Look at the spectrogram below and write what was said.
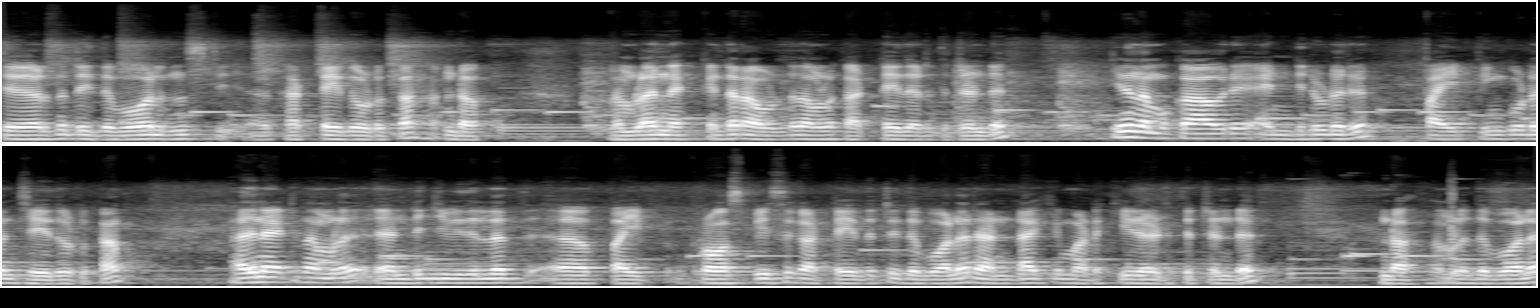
ചേർന്നിട്ട് ഇതുപോലെ ഒന്ന് കട്ട് ചെയ്ത് കൊടുക്കുക ഉണ്ടോ നമ്മൾ നെക്കിന്റെ റൗണ്ട് നമ്മൾ കട്ട് ചെയ്തെടുത്തിട്ടുണ്ട്. ഇനി നമുക്ക് ആ ഒരു എൻഡിലൂടെ ഒരു പൈപ്പിംഗ് കൂടെ ചെയ്ത് കൊടുക്കാം. അതിനായിട്ട് നമ്മൾ രണ്ടിഞ്ച് വീതിയിലുള്ള പൈപ്പ് ക്രോസ് പീസ് കട്ട് ചെയ്തിട്ട് ഇതുപോലെ രണ്ടാക്കി മടക്കി എടുത്തിട്ടുണ്ട്. ഉണ്ടോ? നമ്മൾ ഇതുപോലെ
